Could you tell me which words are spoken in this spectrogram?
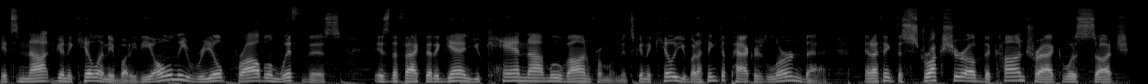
it's not going to kill anybody. The only real problem with this is the fact that, again, you cannot move on from them. It's going to kill you. But I think the Packers learned that. And I think the structure of the contract was such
